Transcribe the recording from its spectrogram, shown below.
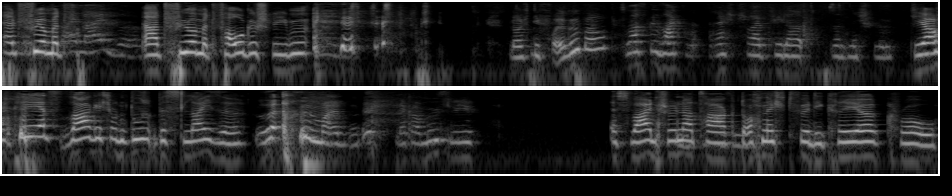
Er hat für mit, er hat für mit V geschrieben. Läuft die Folge überhaupt? Du hast gesagt, Rechtschreibfehler sind nicht schlimm. Ja. Okay, jetzt sage ich und du bist leise. mein lecker Müsli. Es war ein schöner Tag, doch nicht für die Krähe Crow.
